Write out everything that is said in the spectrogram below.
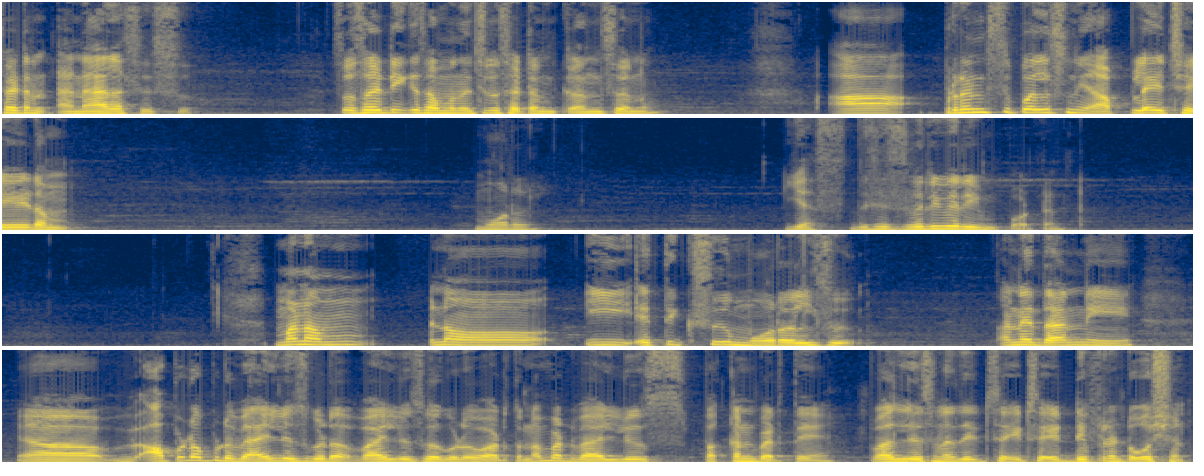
సర్టన్ అనాలిసిస్ సొసైటీకి సంబంధించిన సర్టన్ కన్సర్న్ ఆ ప్రిన్సిపల్స్ని అప్లై చేయడం. Moral as this is very very important మనం యూనో ఈ ఎథిక్స్ మోరల్స్ అనే దాన్ని అప్పుడప్పుడు వాల్యూస్ కూడా వాల్యూస్గా కూడా వాడుతున్నాం. బట్ వాల్యూస్ పక్కన పెడితే వాల్యూస్ అనేది it's it's a different ocean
